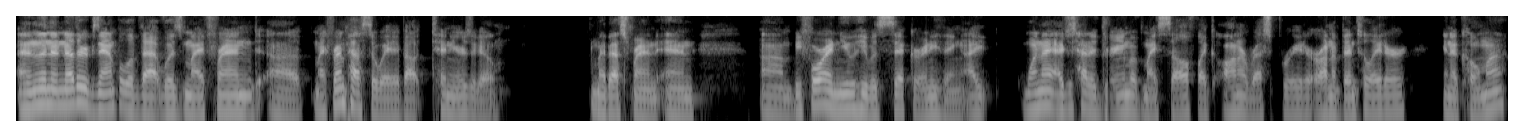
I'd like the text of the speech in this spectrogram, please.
And then another example of that was my friend. Uh, my friend passed away about ten years ago. My best friend, and um, before I knew he was sick or anything, I one night I just had a dream of myself like on a respirator or on a ventilator in a coma,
